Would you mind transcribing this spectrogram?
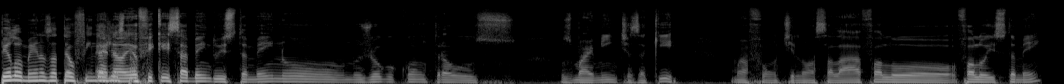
Pelo menos até o fim da É, não, gestão. eu fiquei sabendo isso também no, no jogo contra os, os Marmintias aqui. Uma fonte nossa lá falou, falou isso também.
